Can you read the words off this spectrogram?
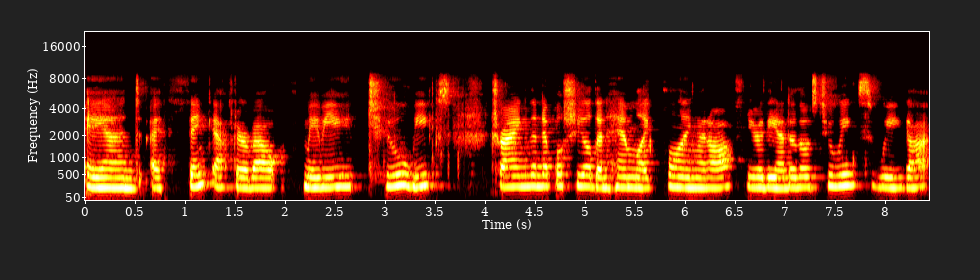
And I think after about maybe two weeks trying the nipple shield and him like pulling it off near the end of those two weeks, we got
